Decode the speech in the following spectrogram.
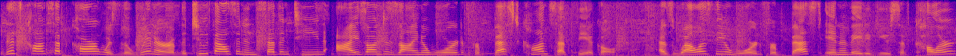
This concept car was the winner of the 2017 Eyes on Design Award for Best Concept Vehicle, as well as the award for Best Innovative Use of Color,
